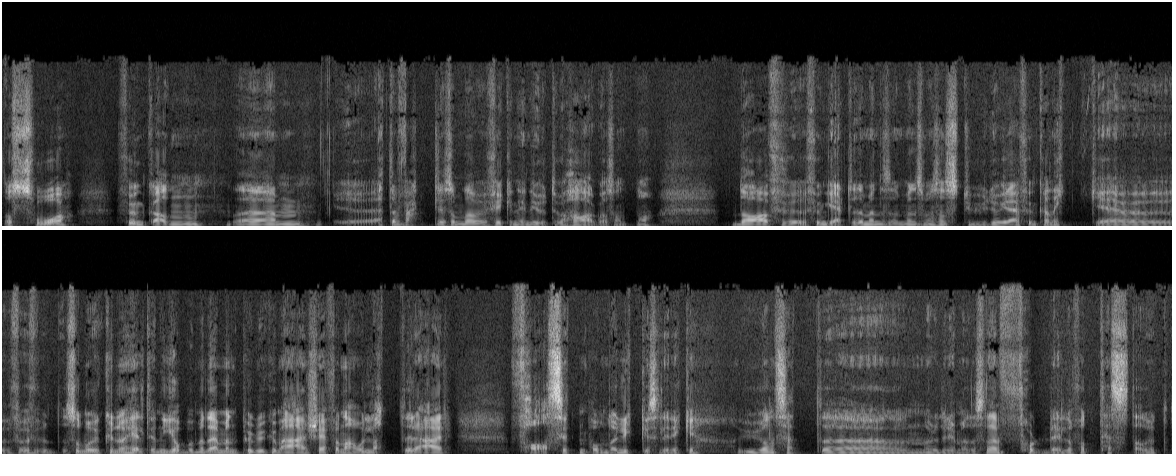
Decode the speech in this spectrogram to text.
Og så funka den um, etter hvert, liksom, da vi fikk den inn i Utover hage og sånt noe. Da fungerte det, men, men som en sånn studiogreie funka den ikke. Så må vi kunne hele tiden jobbe med det, men publikum er sjefen, og latter er fasiten på om det har lykkes eller ikke. Uansett uh, når du driver med det. Så det er en fordel å få testa det ut.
